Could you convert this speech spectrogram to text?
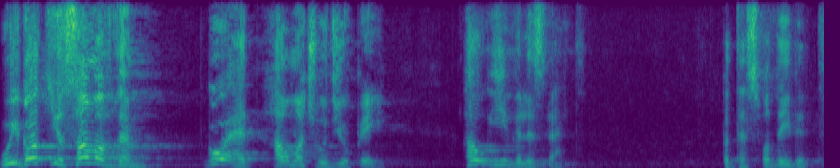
we got you some of them. Go ahead. How much would you pay? How evil is that? But that's what they did.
